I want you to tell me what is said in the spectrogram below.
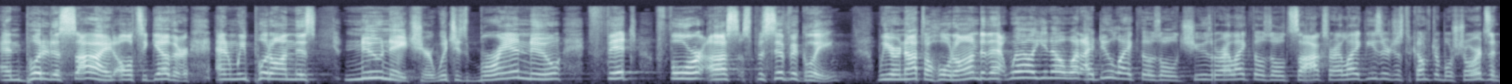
and put it aside altogether. And we put on this new nature, which is brand new, fit for us specifically. We are not to hold on to that. Well, you know what? I do like those old shoes, or I like those old socks, or I like these are just comfortable shorts. And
